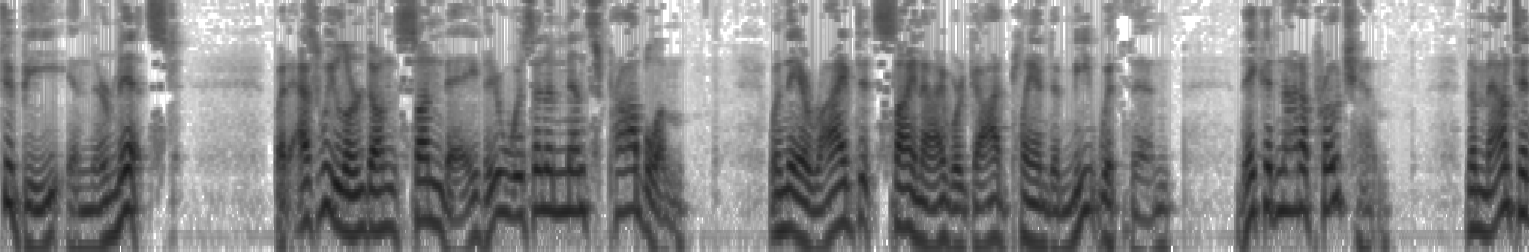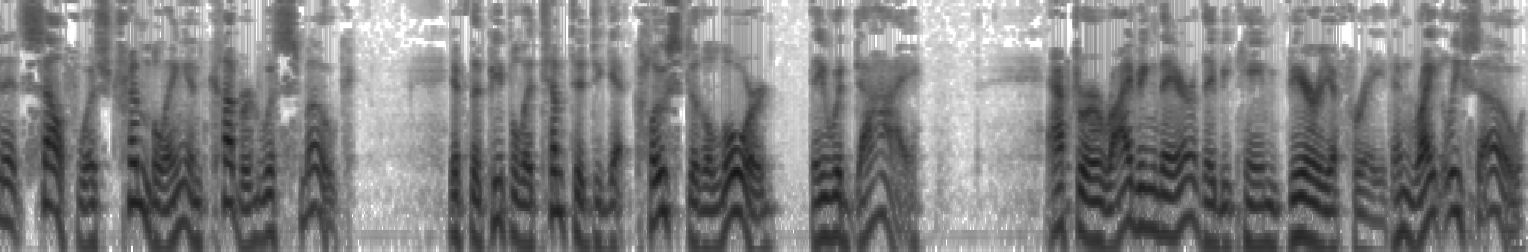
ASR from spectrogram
to be in their midst. But as we learned on Sunday, there was an immense problem. When they arrived at Sinai, where God planned to meet with them, they could not approach him. The mountain itself was trembling and covered with smoke. If the people attempted to get close to the Lord, they would die. After arriving there, they became very afraid, and rightly so.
